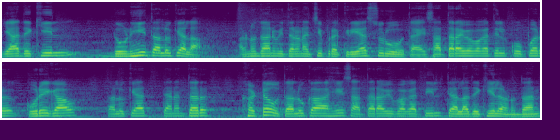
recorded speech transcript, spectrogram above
या देखील दोन्ही तालुक्याला अनुदान वितरणाची प्रक्रिया सुरू होत आहे. सातारा विभागातील कोपर कोरेगाव तालुक्यात त्यानंतर खटव तालुका आहे सातारा विभागातील त्याला देखील अनुदान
